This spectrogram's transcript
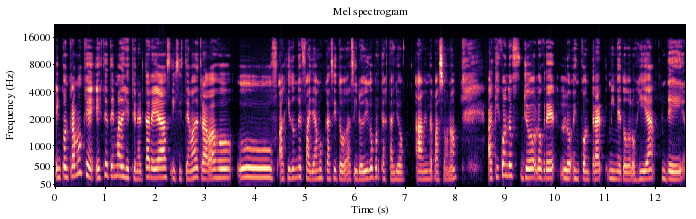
encontramos que este tema de gestionar tareas y sistemas de trabajo, uff, aquí donde fallamos casi todas, y lo digo porque hasta yo, a mí me pasó, ¿no? Aquí cuando yo logré encontrar mi metodología de,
